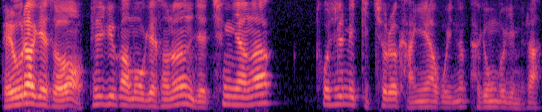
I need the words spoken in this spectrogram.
배우락에서 필기 과목에서는 이제 측량학, 토질 및 기초를 강의하고 있는 박용복입니다.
